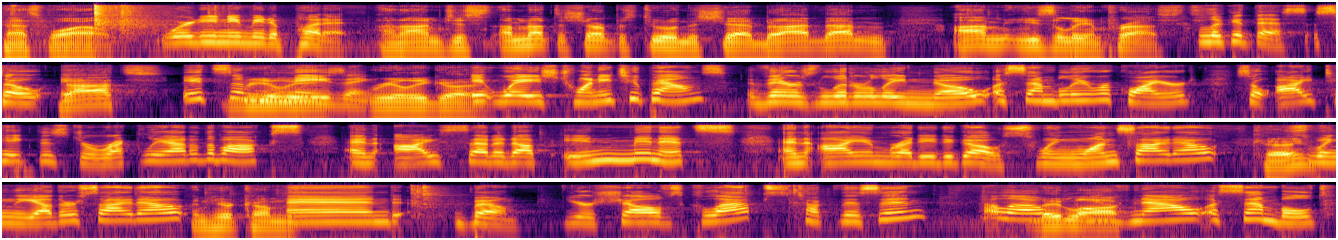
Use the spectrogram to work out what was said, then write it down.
That's wild. Where do you need me to put it? And I'm just, I'm not the sharpest tool in the shed, but I'm, I'm, I'm easily impressed. Look at this. So it- That's it's really, amazing. really good. It weighs 22 pounds. There's literally no assembly required. So I take this directly out of the box and I set it up in minutes and I am ready to go. Swing one side out, Okay. swing the other side out. And here comes- And boom, your shelves collapse. Tuck this in. Hello. They lock. You've now assembled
